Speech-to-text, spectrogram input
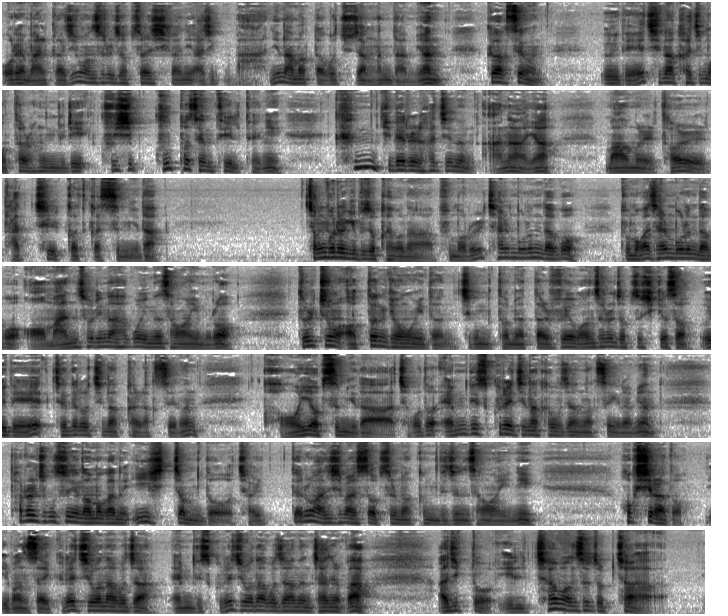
올해 말까지 원서를 접수할 시간이 아직 많이 남았다고 주장한다면 그 학생은 의대에 진학하지 못할 확률이 99%일 테니 큰 기대를 하지는 않아야 마음을 덜 다칠 것 같습니다. 정보력이 부족하거나 부모를 잘 모른다고 부모가 잘 모른다고 엄한 소리나 하고 있는 상황이므로 둘 중 어떤 경우이든 지금부터 몇 달 후에 원서를 접수시켜서 의대에 제대로 진학할 학생은 거의 없습니다. 적어도 MD 스쿨에 진학하고자 하는 학생이라면 8월 중순이 넘어가는 이 시점도 절대 때로 안심할 수 없을 만큼 늦은 상황이니 혹시라도 이번 사이클에 지원하고자 MD스쿨에 지원하고자 하는 자녀가 아직도 1차 원서조차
